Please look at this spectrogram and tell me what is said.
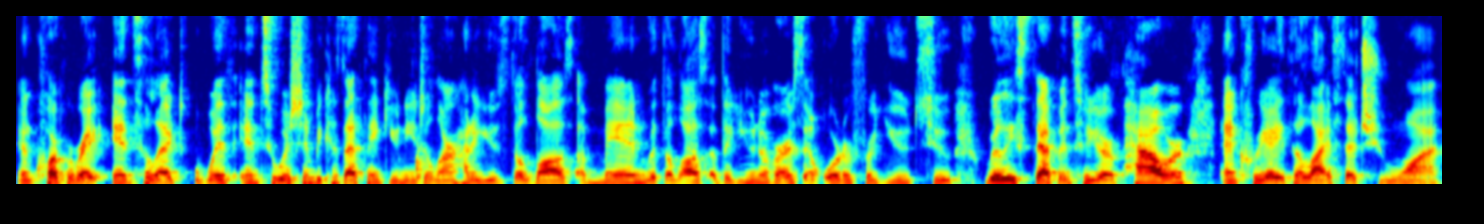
incorporate intellect with intuition because I think you need to learn how to use the laws of man with the laws of the universe in order for you to really step into your power and create the life that you want.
